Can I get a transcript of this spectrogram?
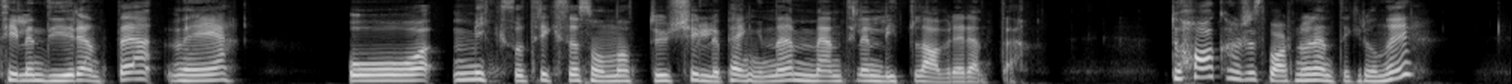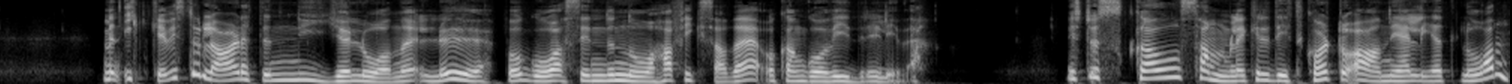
til en dyr rente ved å mikse og trikse sånn at du skylder pengene, men til en litt lavere rente. Du har kanskje spart noen rentekroner, men ikke hvis du lar dette nye lånet løpe og gå siden du nå har fiksa det og kan gå videre i livet. Hvis du skal samle kredittkort og annen gjeld i et lån,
